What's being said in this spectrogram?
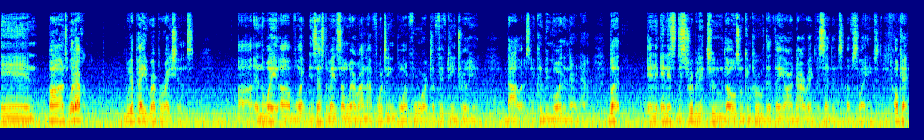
in bonds, whatever. We're paid reparations uh, in the way of what is estimated somewhere around now 14.4 to 15 trillion dollars. It could be more than that now. But and, and it's distributed to those who can prove that they are direct descendants of slaves. Okay.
